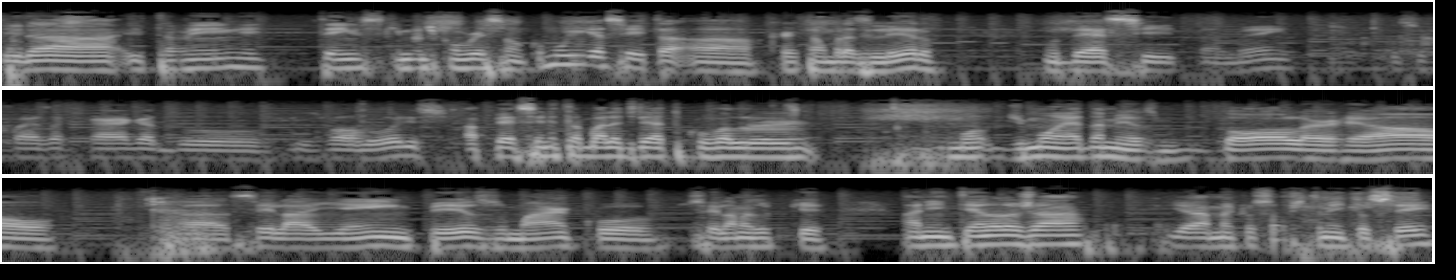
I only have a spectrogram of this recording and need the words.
E, da, e também tem esquema de conversão. Como o I aceita uh, cartão brasileiro, o DSI também, o você faz a carga do, dos valores, a PSN trabalha direto com o valor de moeda mesmo. Dólar, real, uh, sei lá, ien, peso, marco, sei lá mais o que. A Nintendo já, e a Microsoft também que eu sei,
